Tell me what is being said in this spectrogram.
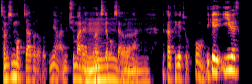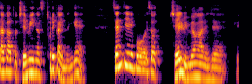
점심 먹자 그러거든요. 아니면 주말에 브런치를 먹자 그러나. 음, 그러니까 되게 좋고 이게 이 회사가 또 재미있는 스토리가 있는 게 샌디에고에서 제일 유명한 이제 그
